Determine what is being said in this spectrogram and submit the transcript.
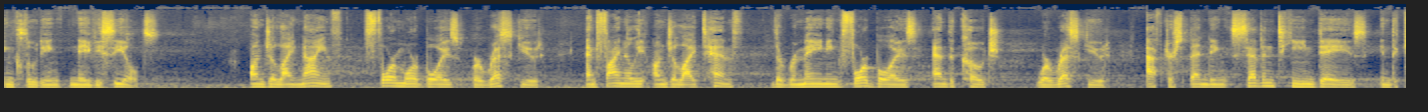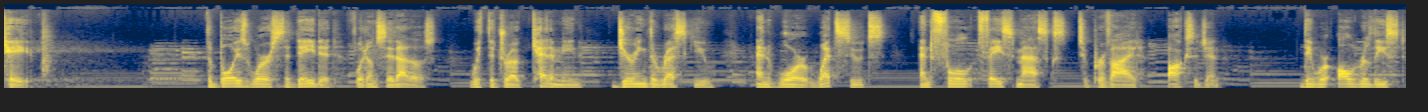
including Navy SEALs. On July 9th, four more boys were rescued, and finally, on July 10th, the remaining four boys and the coach were rescued after spending 17 days in the cave. The boys were sedated, fueron sedados, with the drug ketamine during the rescue and wore wetsuits and full face masks to provide oxygen. They were all released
